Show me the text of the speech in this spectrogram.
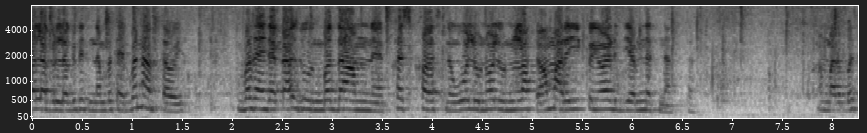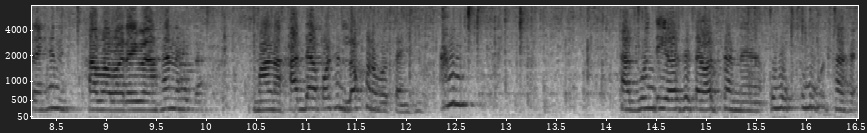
અલગ અલગ રીતના બધા બનાવતા હોય. બધા કાજુ ને બદામ ને ખસખસ ને ઓલું ને ઓલું નાખે અમારે એ કઈ અડદી એમ નથી નાખતા. અમારે બધા હે ને ખાવા વાળા એવા હે ને માણા ખાધા પણ ને લખણ વતાય આ ગુંદી અડધા અડધા ને ઊં ઊં થાય.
